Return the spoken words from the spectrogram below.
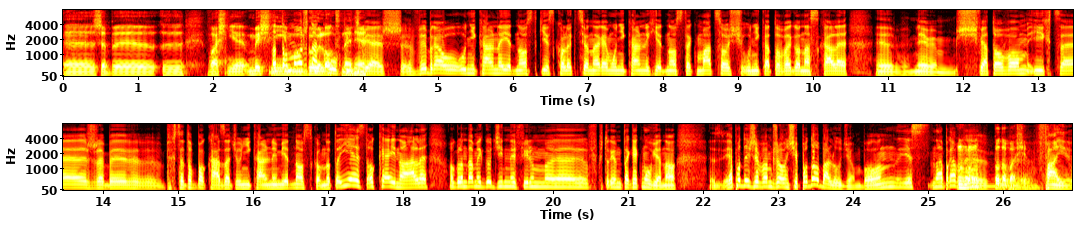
e, żeby e, właśnie myśli no były lotne. Kupić, nie? wiesz, wybrał unikalne jednostki, jest kolekcjonerem unikalnych jednostek, ma coś unikatowego na skalę, nie wiem, światową i chce, żeby, chce to pokazać unikalnym jednostkom. No to jest jest ok, no ale oglądamy godzinny film, e, w którym, tak jak mówię, no ja podejrzewam, że on się podoba ludziom, bo on jest naprawdę... Mhm, podoba się. Faj,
